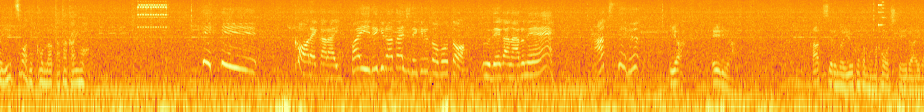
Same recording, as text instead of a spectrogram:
体いつまでこんな戦いを。へへこれからいっぱいイレギュラー退治できると思うと腕が鳴るね。アクセル。いやエイリア。アクセルの言うことも魔法している間にも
